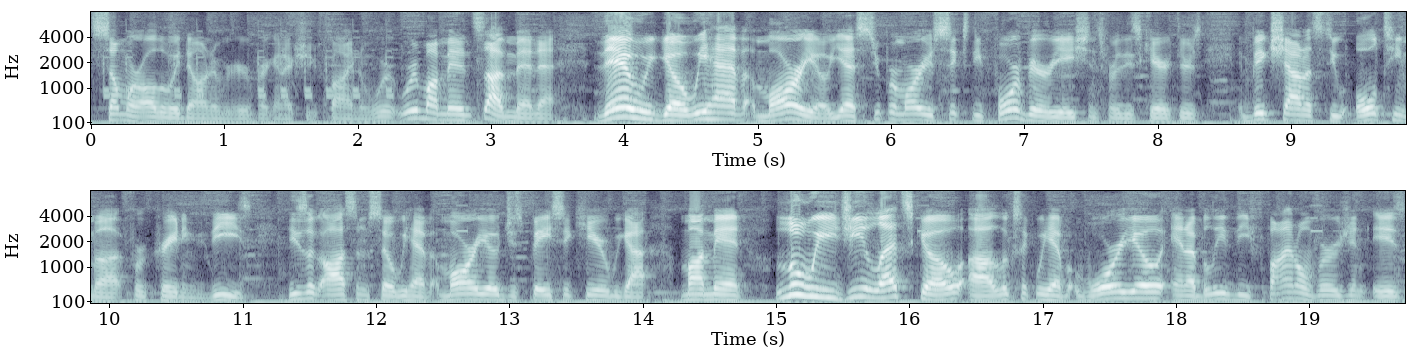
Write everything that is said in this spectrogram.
Saibamen somewhere all the way down over here if I can actually find him. Where, where my man Saibaman at? There we go. We have Mario. Yes, Super Mario 64 variations for these characters. And big shout outs to Ultima for creating these. These look awesome. So we have Mario, just basic here. We got my man Luigi. Let's go. Uh, looks like we have Wario, and I believe the final version is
